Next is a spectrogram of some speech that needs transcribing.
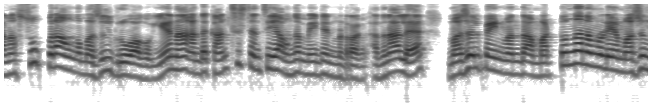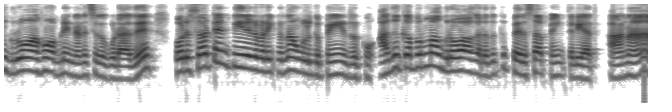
ஆனால் சூப்பராக அவங்க மசில் க்ரோ ஆகும். ஏன்னா அந்த கன்சிஸ்டன்சியை அவங்க மெயின்டைன் பண்ணுறாங்க அதனால மசில் பெயின் வந்தால் மட்டும்தான் நம்மளுடைய மசில் க்ரோ ஆகும் அப்படின்னு நினச்சிக்க கூடாது. ஒரு சர்டன் பீரியட் வரைக்கும் தான் உங்களுக்கு பெயின் இருக்கும். அதுக்கப்புறமா க்ரோ ஆகிறதுக்கு பெருசாக பெயின் தெரியாது. ஆனால்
